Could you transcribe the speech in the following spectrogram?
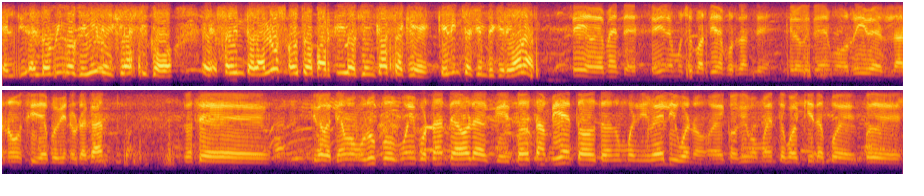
el, el domingo que viene el clásico eh, frente a la luz, otro partido aquí en casa que, que el hincha siempre quiere ganar. Sí, obviamente, se vienen muchos partidos importantes. Creo que tenemos River, Lanús y después viene Huracán. Entonces, creo que tenemos un grupo muy importante ahora que todos están bien, todos están en un buen nivel y bueno, en cualquier momento cualquiera puede puede,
